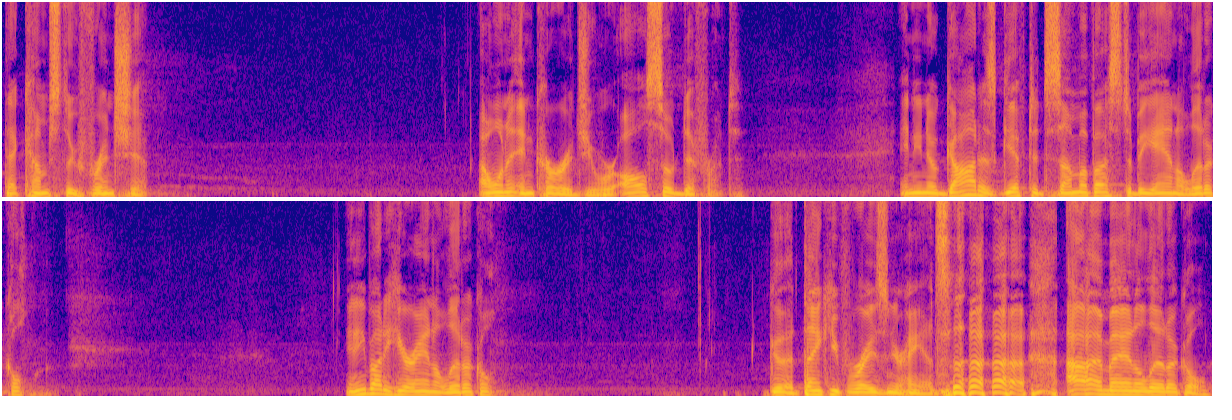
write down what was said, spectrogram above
That comes through friendship. I want to encourage you. We're all so different. And you know, God has gifted some of us to be analytical. Anybody here analytical? Good. Thank you for raising your hands. I am analytical.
